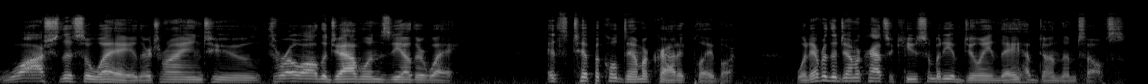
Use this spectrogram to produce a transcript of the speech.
wash this away. They're trying to throw all the javelins the other way. It's typical Democratic playbook. Whatever the Democrats accuse somebody of doing, they have done themselves.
